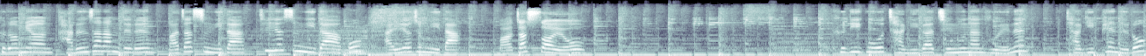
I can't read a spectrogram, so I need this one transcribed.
그러면 다른 사람들은 맞았습니다, 틀렸습니다 하고 알려줍니다. 맞았어요. 그리고 자기가 질문한 후에는 자기 펜으로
